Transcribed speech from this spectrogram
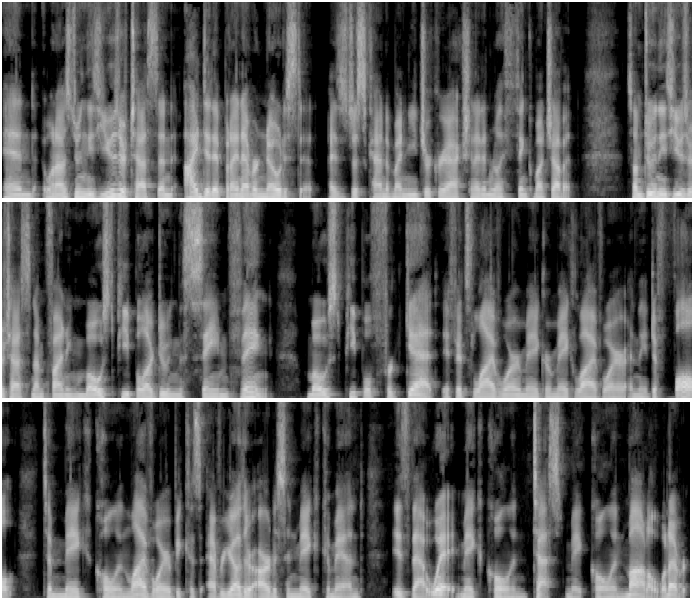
And when I was doing these user tests, and I did it, but I never noticed it. It's just kind of my knee jerk reaction. I didn't really think much of it. So I'm doing these user tests, and I'm finding most people are doing the same thing most people forget if it's livewire make or make livewire and they default to make colon livewire because every other artisan make command is that way make colon test make colon model whatever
